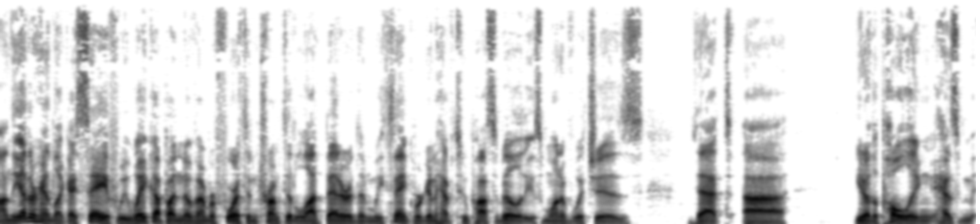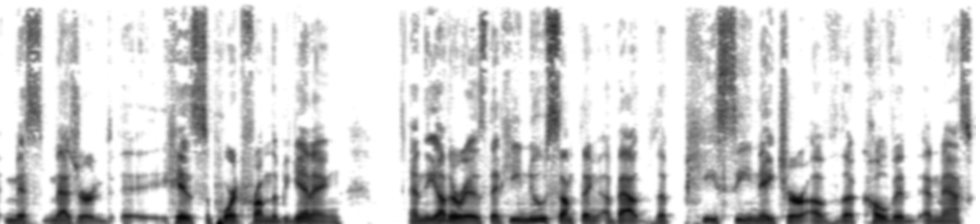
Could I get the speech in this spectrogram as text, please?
on the other hand, like I say, if we wake up on November 4th and Trump did a lot better than we think, we're going to have two possibilities. One of which is that, uh, you know, the polling has m- mismeasured uh, his support from the beginning. And the other is that he knew something about the PC nature of the COVID and mask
